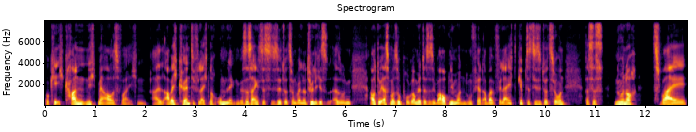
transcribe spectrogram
okay, ich kann nicht mehr ausweichen, aber ich könnte vielleicht noch umlenken. Das ist eigentlich die Situation, weil natürlich ist also ein Auto erstmal so programmiert, dass es überhaupt niemanden umfährt, aber vielleicht gibt es die Situation, dass es nur noch zwei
